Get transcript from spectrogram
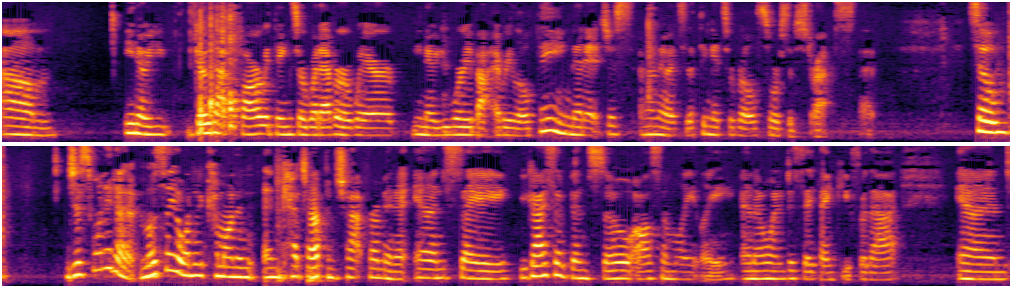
um, you know, you go that far with things or whatever where, you know, you worry about every little thing, then it just, I don't know, it's, I think it's a real source of stress. But, so just wanted to mostly I wanted to come on and, and, catch up and chat for a minute and say you guys have been so awesome lately and I wanted to say thank you for that. And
